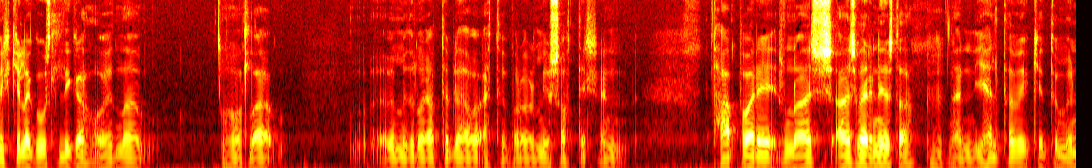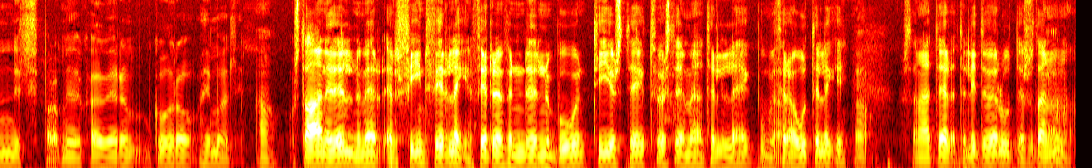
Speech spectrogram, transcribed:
virkilega góð úslit líka og hérna og náttúrulega ef við myndum nú jafntæli þá ættum við bara að vera mjög sáttir en tap væri svona aðeins, aðeins verið niðurstaða. Mhm. en ég held að við getum unnið bara með hvað við erum góður á heimavalli Já, og staðan í riðlunum er, er fín fyrir leikin fyrir um fyrir riðlunum búin, tíu steg, tvö steg með að tella leik, búin með þeirra útileiki. Já. þannig að þetta, þetta lítur vel út eins og staðan núna.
